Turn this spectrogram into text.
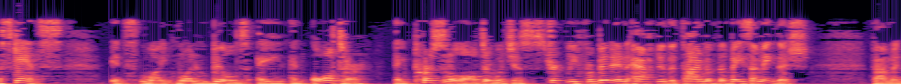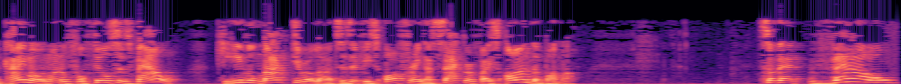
askance. It's like one who builds a an altar, a personal altar, which is strictly forbidden after the time of the Beis Hamikdash. And one who fulfills his vow, ki'ilu maktir it's as if he's offering a sacrifice on the bama. So that vow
